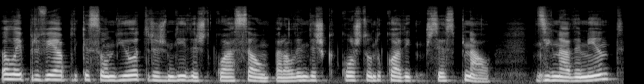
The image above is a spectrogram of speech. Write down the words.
a lei prevê a aplicação de outras medidas de coação para além das que constam do Código de Processo Penal, designadamente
